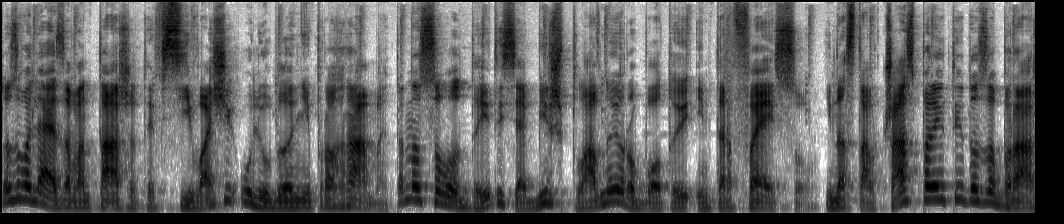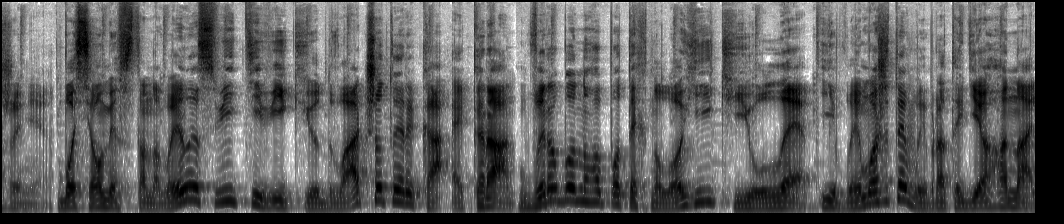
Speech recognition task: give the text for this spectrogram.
дозволяє завантажити всі ваші улюблені програми та насолодитися більш плавною роботою інтерфейсу. І настав час перейти до зображення, бо Xiaomi встановили свій TV Q2 4K екран, виробленого по технології QLED. І ви можете вибрати діагональ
